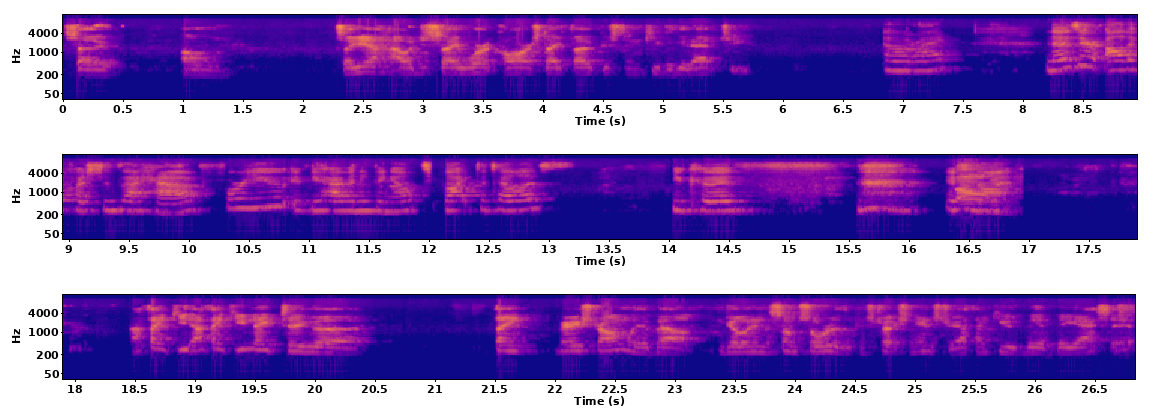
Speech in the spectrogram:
So, um, so yeah, I would just say work hard, stay focused, and keep a good attitude. All right. Those are all the questions I have for you. If you have anything else you'd like to tell us, you could. if Um, not, I think you I think you need to uh, think very strongly about going into some sort of the construction industry. I think you would be a big asset.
